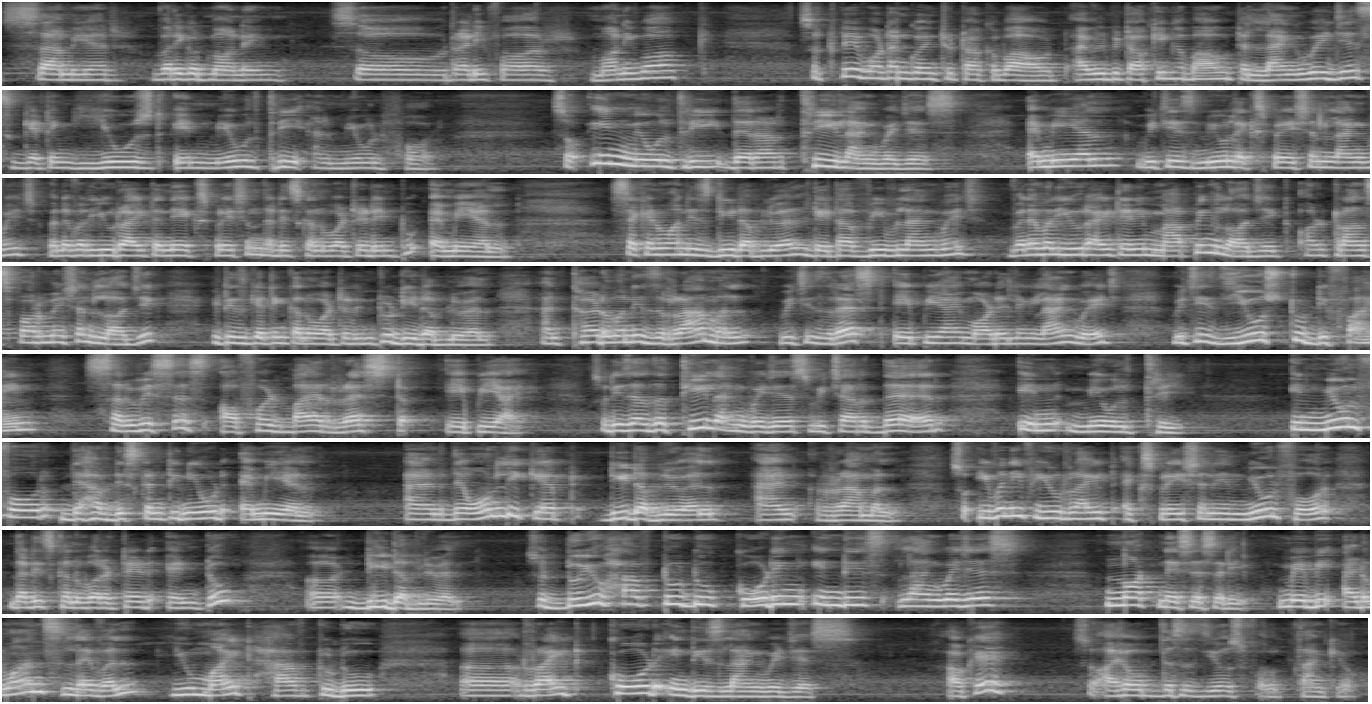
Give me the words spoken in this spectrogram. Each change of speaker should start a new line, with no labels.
Sam here. Very good morning. So, ready for morning walk? So, today, what I'm going to talk about, I will be talking about languages getting used in Mule 3 and Mule 4. So, in Mule 3, there are three languages MEL, which is Mule expression language. Whenever you write any expression, that is converted into MEL Second one is DWL, DataWeave language. Whenever you write any mapping logic or transformation logic, it is getting converted into DWL. And third one is RAML, which is REST API modeling language, which is used to define services offered by REST API. So these are the three languages which are there in Mule 3. In Mule 4, they have discontinued MEL and they only kept DWL and RAML. So even if you write expression in Mule 4 that is converted into uh, DWL. So do you have to do coding in these languages? Not necessary. Maybe advanced level you might have to do uh, write code in these languages. Okay. So I hope this is useful. Thank you.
